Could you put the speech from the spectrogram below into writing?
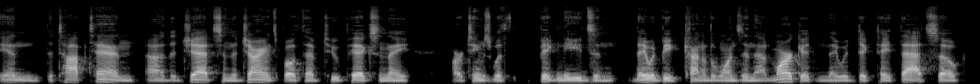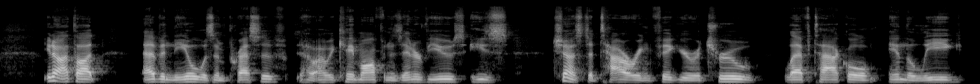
in the top 10, uh, the Jets and the Giants both have two picks, and they are teams with big needs, and they would be kind of the ones in that market, and they would dictate that. So, you know, I thought Evan Neal was impressive, how he came off in his interviews. He's just a towering figure, a true left tackle in the league.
